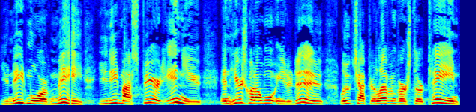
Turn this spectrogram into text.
You need more of me. You need my spirit in you. And here's what I want you to do Luke chapter 11, verse 13.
